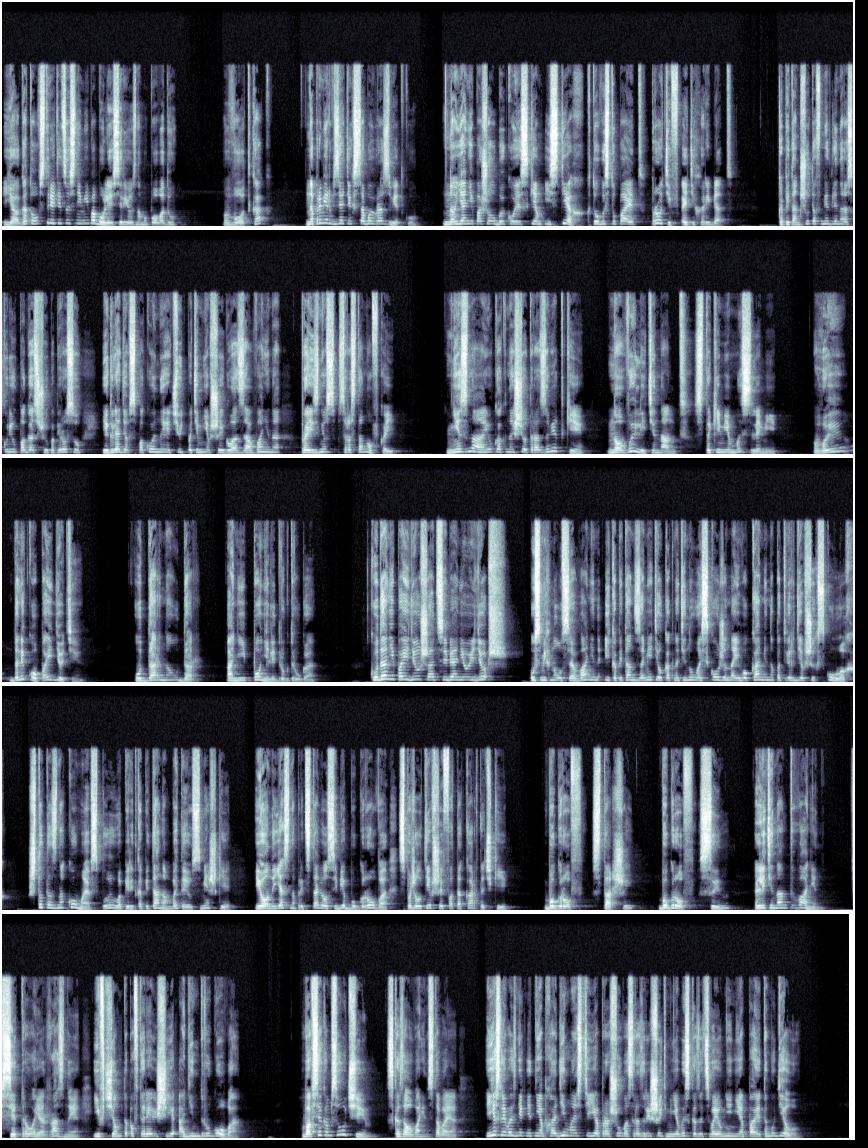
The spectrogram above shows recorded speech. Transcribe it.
Я готов встретиться с ними по более серьезному поводу». «Вот как?» Например, взять их с собой в разведку. Но я не пошел бы кое с кем из тех, кто выступает против этих ребят. Капитан Шутов медленно раскурил погасшую папиросу и, глядя в спокойные, чуть потемневшие глаза Ванина, произнес с расстановкой. «Не знаю, как насчет разведки, но вы, лейтенант, с такими мыслями, вы далеко пойдете». Удар на удар. Они поняли друг друга. «Куда не пойдешь, от себя не уйдешь», Усмехнулся Ванин, и капитан заметил, как натянулась кожа на его каменно подтвердевших скулах. Что-то знакомое всплыло перед капитаном в этой усмешке, и он ясно представил себе Бугрова с пожелтевшей фотокарточки. Бугров – старший, Бугров – сын, лейтенант Ванин. Все трое разные и в чем-то повторяющие один другого – «Во всяком случае», — сказал Ванин, вставая, — «если возникнет необходимость, я прошу вас разрешить мне высказать свое мнение по этому делу».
